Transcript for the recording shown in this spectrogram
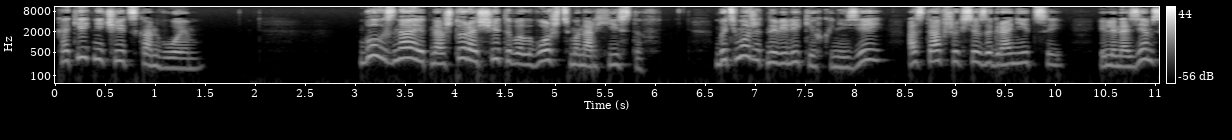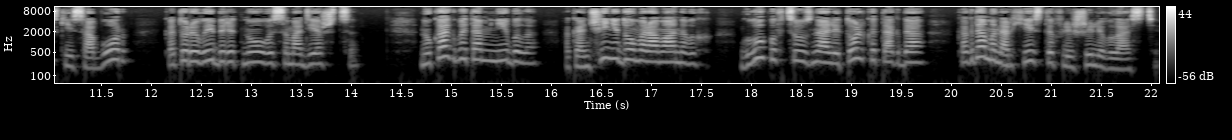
кокетничает с конвоем. Бог знает, на что рассчитывал вождь монархистов. Быть может, на великих князей, оставшихся за границей, или на Земский собор, который выберет нового самодержца. Но как бы там ни было, о кончине дома Романовых глуповцы узнали только тогда, когда монархистов лишили власти.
